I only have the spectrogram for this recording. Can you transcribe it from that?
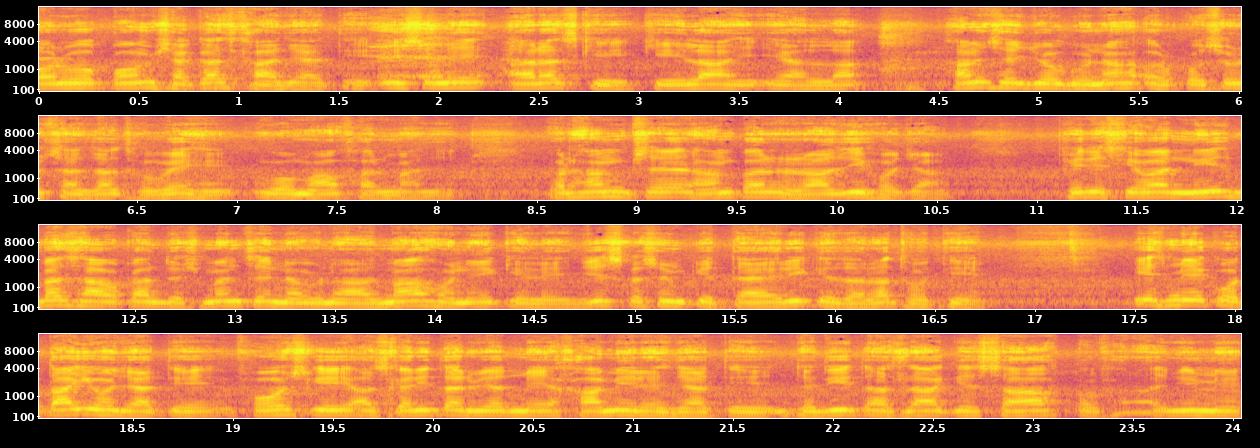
اور وہ قوم شکست کھا جاتی۔ ہے اس لیے عرض کی کہ الہ اللہ، ہم سے جو گناہ اور قصور سزد ہوئے ہیں، وہ معاف فرما دے اور ہم سے ہم پر راضی ہو جا۔ پھر اس کے بعد نیز بس اوقات دشمن سے نونازما ہونے کے لیے جس قسم کی تیاری کی ضرورت ہوتی ہے اس میں کوتاہی ہو جاتی ہے۔ فوج کی عسکری تربیت میں خامی رہ جاتی ہے۔ جدید اسلحہ کی ساخت اور فراہمی میں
